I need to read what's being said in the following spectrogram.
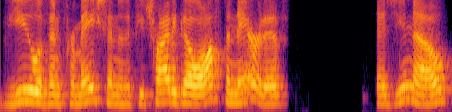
view of information. And if you try to go off the narrative, as you know,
